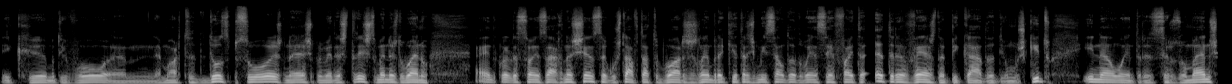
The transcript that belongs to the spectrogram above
e que motivou uh, a morte de 12 pessoas nas primeiras três semanas do ano. Em declarações à Renascença, Gustavo Tato Borges lembra que a transmissão da doença é feita através da picada de um mosquito e não entre seres humanos.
